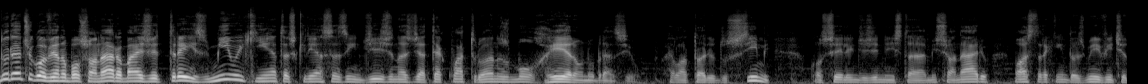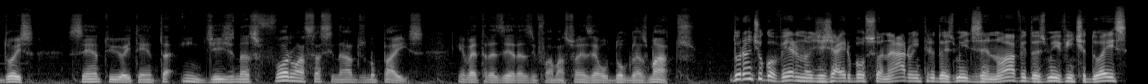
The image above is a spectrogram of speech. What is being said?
Durante o governo Bolsonaro, mais de 3.500 crianças indígenas de até 4 anos morreram no Brasil. O relatório do CIMI, Conselho Indigenista Missionário, mostra que em 2022, 180 indígenas foram assassinados no país. Quem vai trazer as informações é o Douglas Matos. Durante o governo de Jair Bolsonaro, entre 2019 e 2022,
